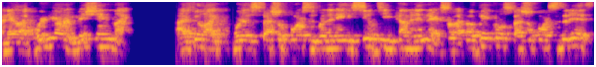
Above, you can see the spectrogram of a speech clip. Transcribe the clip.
and they're like, "We're here on a mission." Like, I feel like we're the special forces, we're the Navy SEAL team coming in there. So we're like, "Okay, cool, special forces it is."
